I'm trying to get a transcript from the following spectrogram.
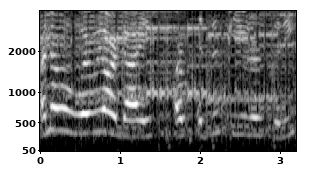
I know where we are, guys. Are, is this Pewter City?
